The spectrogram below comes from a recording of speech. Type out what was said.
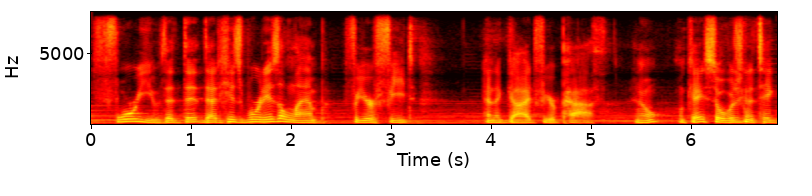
for you, that, that, that His word is a lamp for your feet and a guide for your path. You know? Okay, so we're just going to take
